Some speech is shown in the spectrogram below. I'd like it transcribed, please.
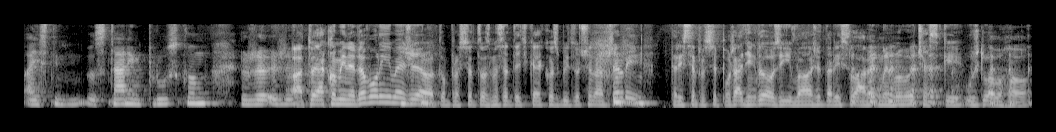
aj s tým starým prúskom, že, že... A to ako my nedovolíme, že jo? To prostě to jsme se teďka jako zbytočně napřeli. Tady se prostě pořád někdo ozývá, že tady Slávek nemluvil česky už dlouho.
